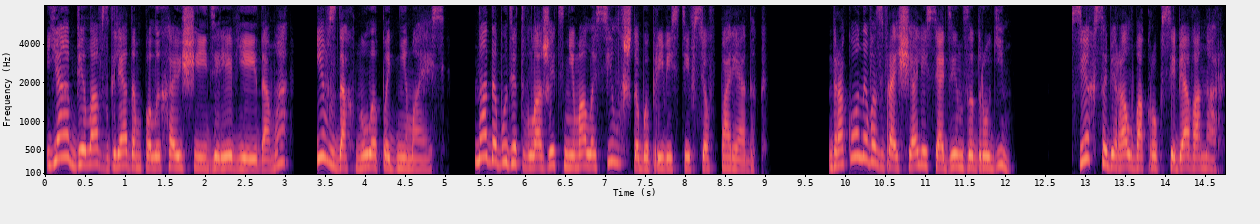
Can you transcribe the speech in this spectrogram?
Я обвела взглядом полыхающие деревья и дома и вздохнула, поднимаясь. Надо будет вложить немало сил, чтобы привести все в порядок. Драконы возвращались один за другим. Всех собирал вокруг себя Ванар.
